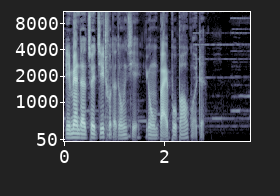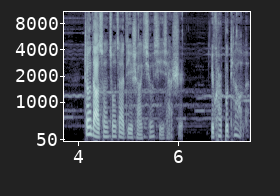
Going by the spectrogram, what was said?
里面的最基础的东西用白布包裹着。正打算坐在地上休息一下时，一块布掉了，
